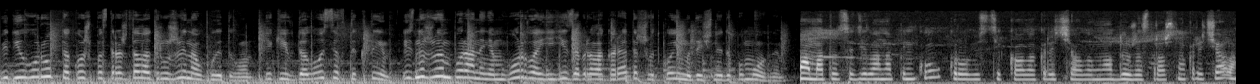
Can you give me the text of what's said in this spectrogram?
Від його рук також постраждала дружина вбитого, якій вдалося втекти. Із ножовим пораненням горла її забрала карета швидкої медичної допомоги. Мама тут сиділа на пеньку, кров'ю стікала, кричала. Вона дуже страшно кричала.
